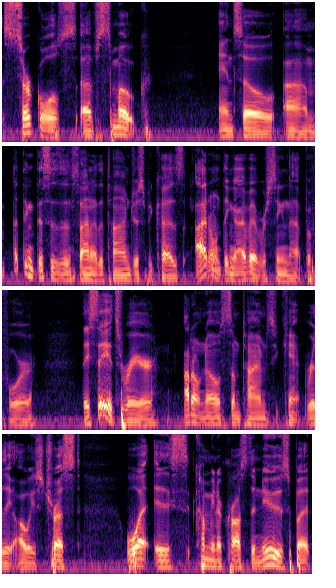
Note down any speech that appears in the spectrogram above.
circles of smoke. And so um, I think this is a sign of the time just because I don't think I've ever seen that before. They say it's rare. I don't know. Sometimes you can't really always trust what is coming across the news, but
